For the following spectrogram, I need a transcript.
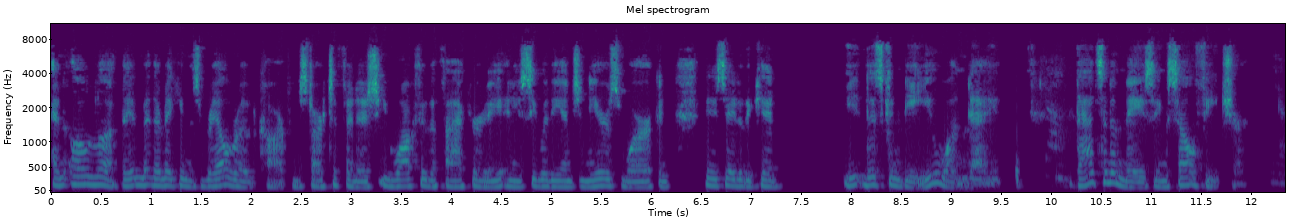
And oh, look, they, they're making this railroad car from start to finish. You walk through the factory and you see where the engineers work, and, and you say to the kid, this can be you one day. Yeah. That's an amazing sell feature. Yeah.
